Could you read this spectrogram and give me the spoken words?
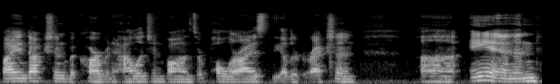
by induction, but carbon halogen bonds are polarized the other direction. Uh, and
